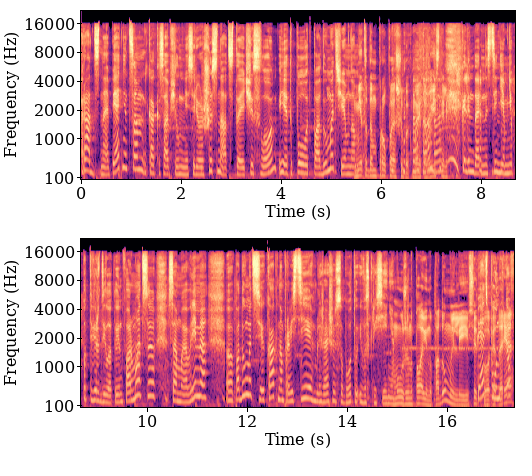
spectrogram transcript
Радостная пятница, как сообщил мне Сережа, 16 число, и это повод подумать, чем нам Методом проб и ошибок мы это выяснили. календарь на стене мне подтвердил эту информацию. Самое время э, подумать, как нам провести ближайшую субботу и воскресенье. Мы уже наполовину подумали, и все это благодаря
